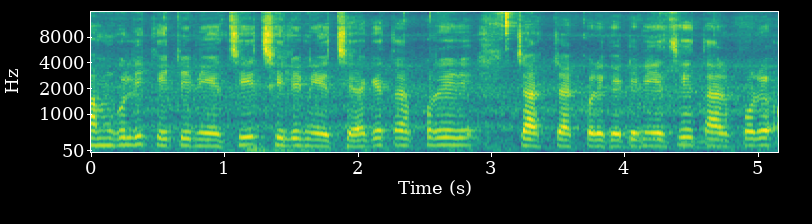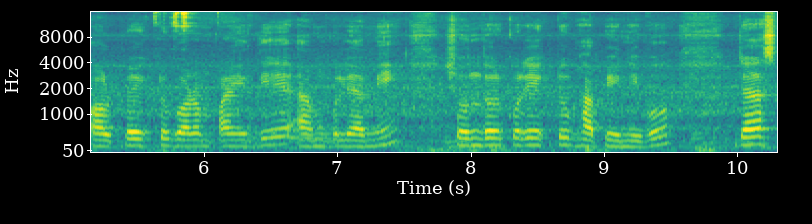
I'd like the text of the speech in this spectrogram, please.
আমগুলি কেটে নিয়েছি, ছিলে নিয়েছি। আগে তারপরে চাক চাক করে কেটে নিয়েছি, তারপরে অল্প একটু গরম পানি দিয়ে আমগুলি আমি সুন্দর করে একটু ভাপিয়ে নিব। জাস্ট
